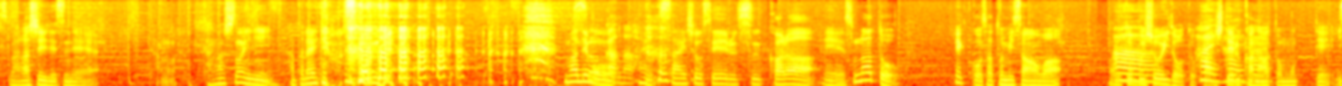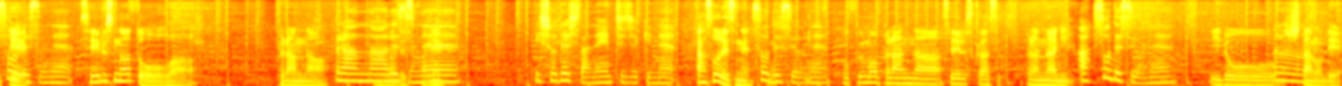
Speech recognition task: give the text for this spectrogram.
素晴らしいですね。楽しそうに働いてますよね。まあでも、はい、最初セールスから、えー、その後結構里見さんは割と部署移動とかしてるかなと思っていて、はいはいはいね、セールスの後はプランナー、プランナーですね。一緒でしたね一時期ね。あそうですね。そうですよね。僕もプランナーセールスかプランナーにあそうですよね。移動したので、うん、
